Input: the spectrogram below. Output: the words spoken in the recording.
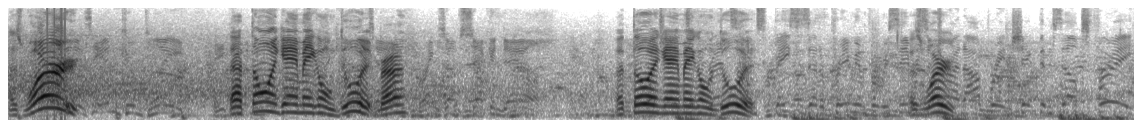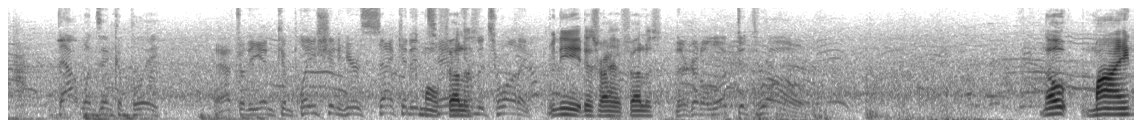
That's word. Is incomplete. He That throwing game ain't gonna do it, bruh. Brings up second down. That throwing game ain't gonna do it. Spaces at a premium for receivers That's to word. try and operate and shake themselves free. That one's incomplete. After the incompletion, here's second and Come on, 10 fellas. from the 20. We need this right here, fellas. They're going to look to throw. Nope. Mine.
